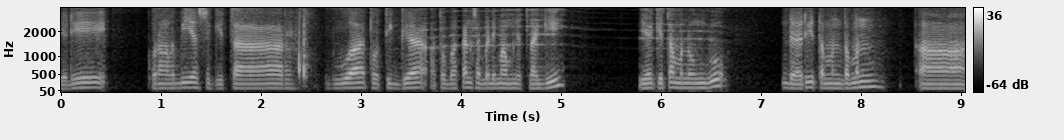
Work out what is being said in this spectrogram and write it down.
Jadi kurang lebih ya sekitar 2 atau 3 atau bahkan sampai 5 menit lagi ya kita menunggu dari teman-teman uh,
